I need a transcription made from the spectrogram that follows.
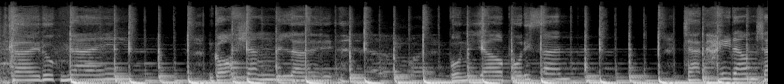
กใครลูกไหน ก็ช่างไปเลยปุ่นยาวโพดิสันจากให้ดำใจ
